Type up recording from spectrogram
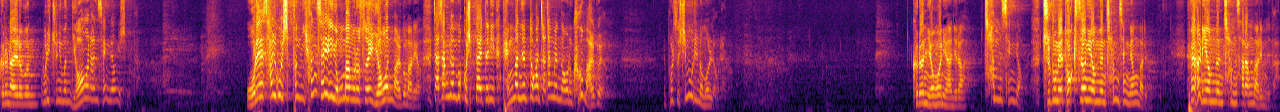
그러나 여러분, 우리 주님은 영원한 생명이십니다. 오래 살고 싶은 현세의 욕망으로서의 영원 말고 말이에요. 짜장면 먹고 싶다 했더니 100만 년 동안 짜장면 나오는 그거 말고요. 벌써 신물이 넘어오려고 그래요. 그런 영혼이 아니라 참 생명, 죽음의 독성이 없는 참 생명 말입니다. 회한이 없는 참 사랑 말입니다.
